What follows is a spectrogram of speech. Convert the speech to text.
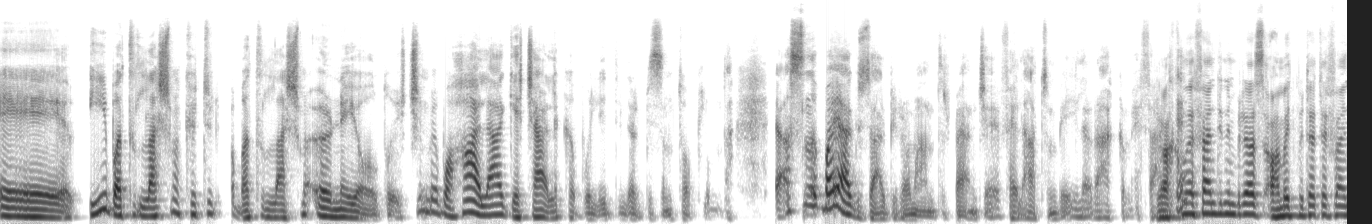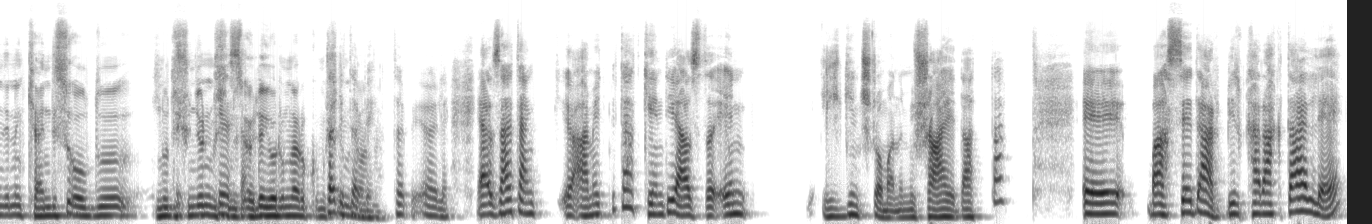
e, iyi batıllaşma kötü batıllaşma örneği olduğu için ve bu hala geçerli kabul edilir bizim toplumda. E, aslında baya güzel bir romandır bence Felatun Bey ile Rakım Efendi. Rakım Efendi'nin biraz Ahmet Mithat Efendi'nin kendisi olduğunu düşünür müsünüz? Kesin. Öyle yorumlar okumuştum tabii, tabii, Tabii öyle. Yani zaten Ahmet Mithat kendi yazdığı en ilginç romanı Müşahedat'ta e, bahseder bir karakterle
